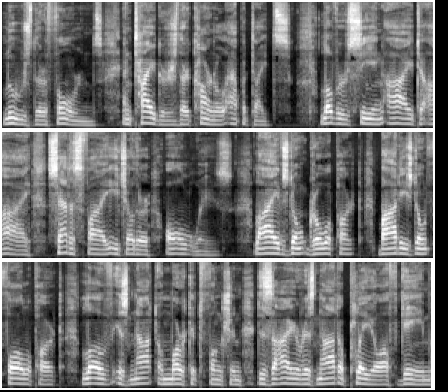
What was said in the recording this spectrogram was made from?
lose their thorns, and tigers their carnal appetites. Lovers seeing eye to eye satisfy each other always. Lives don't grow apart, bodies don't fall apart. Love is not a market function, desire is not a playoff game,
